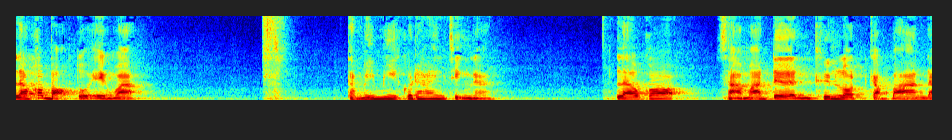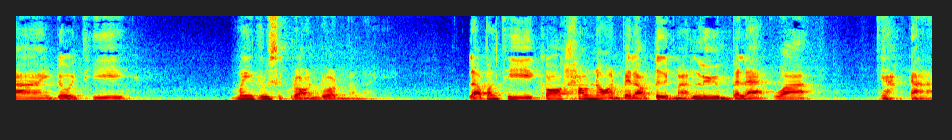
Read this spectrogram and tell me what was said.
แล้วก็บอกตัวเองว่า แต่ไม่มีก็ได้จริงๆนะ แล้วก็สามารถเดินขึ้นรถกลับบ้านได้ โดยที่ไม่รู้สึกร้อนรนอะไร แล้วบางทีก็เข้านอนไปแล้วตื่นมาลืมไปแล้วว่า อยากได้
